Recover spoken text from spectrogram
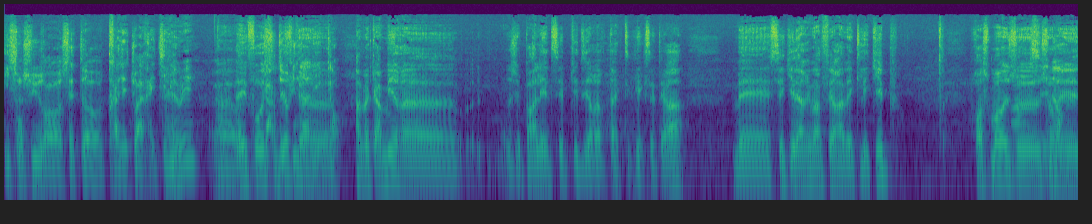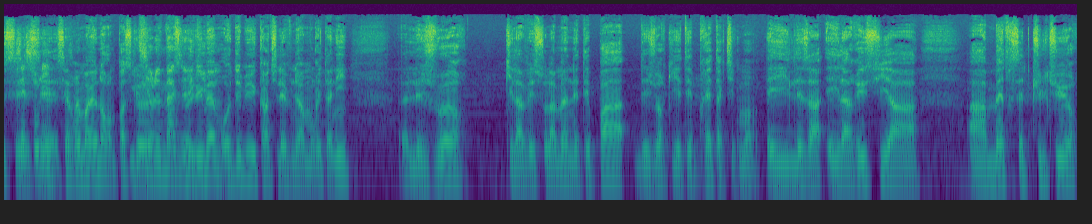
Ils sont sur euh, cette euh, trajectoire rectiligne. Eh oui. Euh, Et il faut quart de dire finale que, et quand avec Amir, euh, j'ai parlé de ses petites erreurs tactiques, etc. Mais ce qu'il arrive à faire avec l'équipe, franchement, Ah, c'est vraiment énorme. Parce Il que, lui-même, au début, quand il est venu en Mauritanie, euh, les joueurs qu'il avait sous la main n'étaient pas des joueurs qui étaient prêts tactiquement. Et il les a, et il a réussi à, à mettre cette culture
